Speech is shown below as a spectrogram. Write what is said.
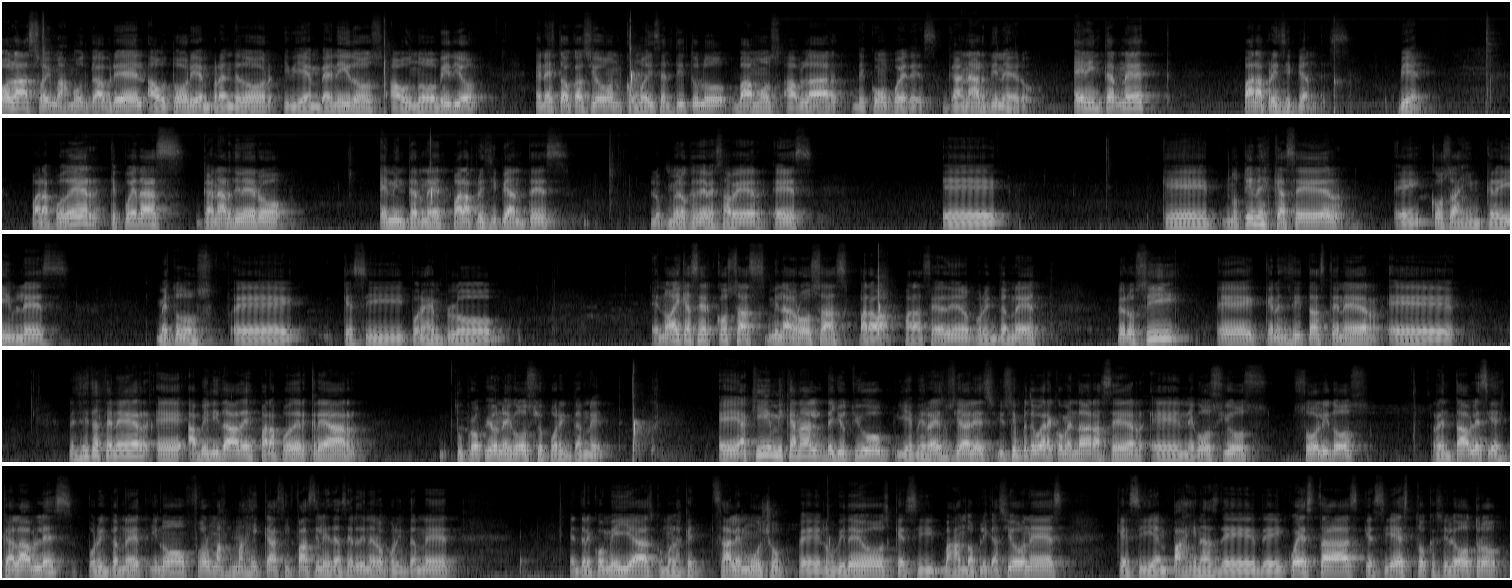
Hola, soy Mahmoud Gabriel, autor y emprendedor y bienvenidos a un nuevo vídeo. En esta ocasión, como dice el título, vamos a hablar de cómo puedes ganar dinero en Internet para principiantes. Bien, para poder que puedas ganar dinero en Internet para principiantes, lo primero que debes saber es eh, que no tienes que hacer eh, cosas increíbles, métodos eh, que si, por ejemplo, no hay que hacer cosas milagrosas para, para, hacer dinero por internet, pero sí que necesitas tener, necesitas tener habilidades para poder crear tu propio negocio por internet. Eh, aquí en mi canal de YouTube y en mis redes sociales, yo siempre te voy a recomendar hacer eh, negocios sólidos, rentables y escalables por Internet y no formas mágicas y fáciles de hacer dinero por Internet, entre comillas, como las que salen mucho en los videos, que si bajando aplicaciones, que si en páginas de, encuestas, que si esto, que si lo otro.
